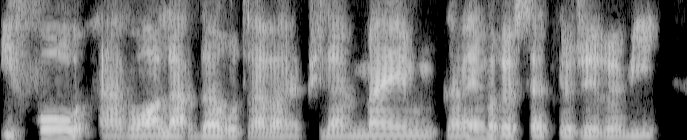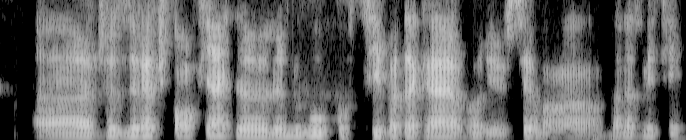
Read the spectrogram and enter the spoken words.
Il faut avoir l'ardeur au travail. Puis la même, la même recette que j'ai remis, je te dirais je suis confiant que le, nouveau courtier hypothécaire va réussir dans, notre métier.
